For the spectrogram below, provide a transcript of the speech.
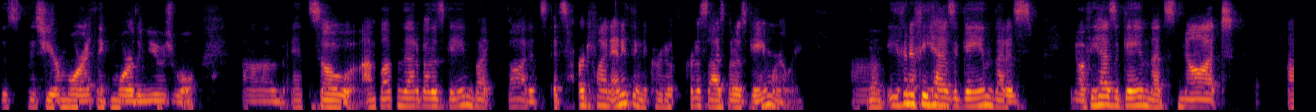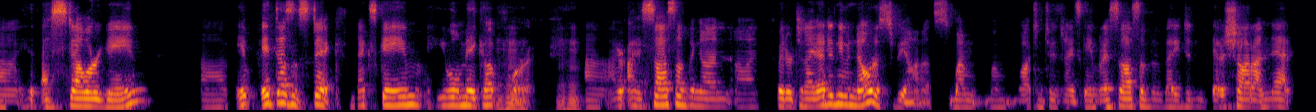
This this year more, I think, more than usual. Um, and so I'm loving that about his game. But God, it's it's hard to find anything to crit- criticize about his game, really. Um, even if he has a game that is, you know, if he has a game that's not uh, a stellar game, uh, it, it doesn't stick. Next game, he will make up mm-hmm. for it. Mm-hmm. Uh, I, I, saw something on, on Twitter tonight. I didn't even notice, to be honest, when, when watching Tuesday night's game, but I saw something that he didn't get a shot on net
